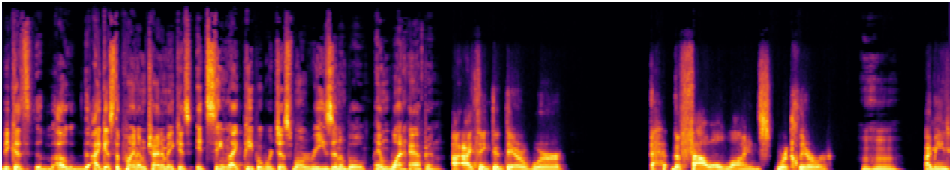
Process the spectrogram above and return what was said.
because uh, I guess the point I'm trying to make is, it seemed like people were just more reasonable. And what happened? I, I think that there were the foul lines were clearer. hmm I mean,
